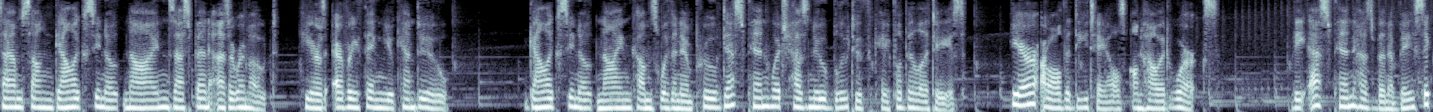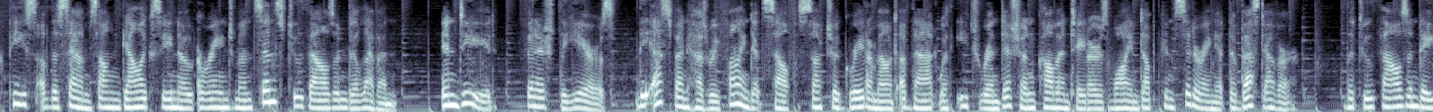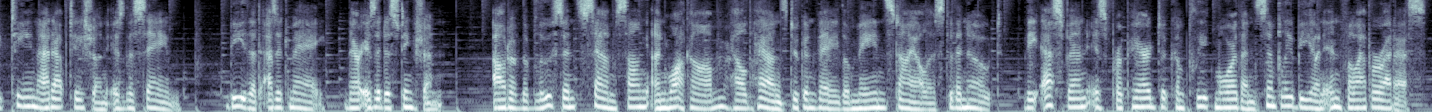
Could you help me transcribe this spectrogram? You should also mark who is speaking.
Speaker 1: Samsung Galaxy Note 9's S Pen as a remote, here's everything you can do. Galaxy Note 9 comes with an improved S Pen which has new Bluetooth capabilities. Here are all the details on how it works. The S Pen has been a basic piece of the Samsung Galaxy Note arrangement since 2011. Indeed, finished the years, the S Pen has refined itself such a great amount of that with each rendition commentators wind up considering it the best ever. The 2018 adaptation is the same. Be that as it may, there is a distinction. Out of the blue since Samsung and Wacom held hands to convey the main stylus to the Note, the S Pen is prepared to complete more than simply be an info apparatus.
